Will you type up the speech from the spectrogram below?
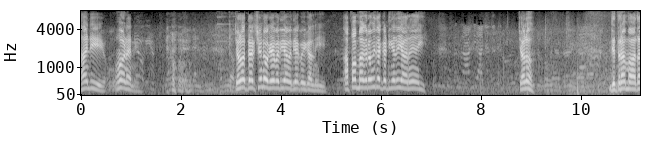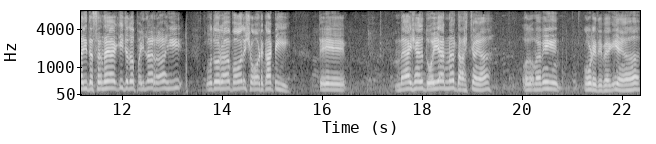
ਹਾਂਜੀ, ਹੁਣ ਨਹੀਂ ਚਲੋ, ਦਰਸ਼ਨ ਹੋ ਗਏ, ਵਧੀਆ ਵਧੀਆ, ਕੋਈ ਗੱਲ ਨਹੀਂ ਜੀ। ਆਪਾਂ ਮਗਰੋਂ ਵੀ ਤਾਂ ਗੱਡੀਆਂ ਤੇ ਹੀ ਆ ਰਹੇ ਆ ਜੀ। ਚਲੋ। ਜਿਸ ਤਰ੍ਹਾਂ ਮਾਤਾ ਜੀ ਦੱਸਣ ਦਾ ਕਿ ਜਦੋਂ ਪਹਿਲਾਂ ਰਾਹ ਸੀ, ਉਦੋਂ ਰਾਹ ਬਹੁਤ ਸ਼ਾਰਟਕਟ ਸੀ। ਤੇ ਮੈਂ ਸ਼ਾਇਦ 2010 ਚ ਆਇਆ। ਉਦੋਂ ਮੈਂ ਵੀ ਘੋੜੇ ਤੇ ਬਹਿ ਕੇ ਆਇਆ ਹਾਂ।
